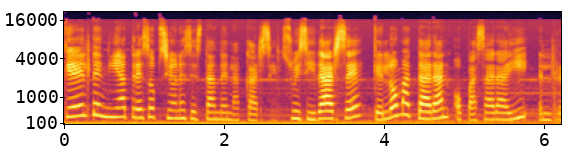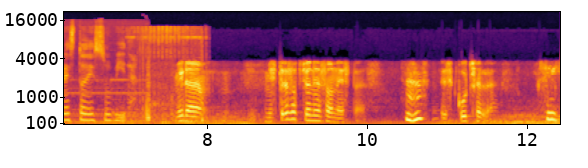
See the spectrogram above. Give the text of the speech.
que él tenía tres opciones estando en la cárcel, suicidarse, que lo mataran o pasar ahí el resto de su vida. Mira, mis tres opciones son estas. Ajá. Escúchala. Sí.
